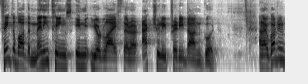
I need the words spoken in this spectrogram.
think about the many things in your life that are actually pretty darn good. And I've got to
